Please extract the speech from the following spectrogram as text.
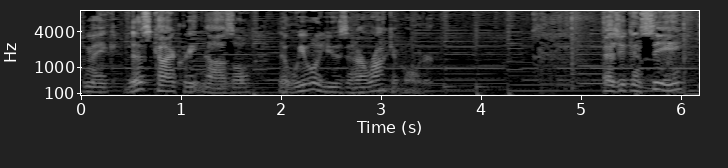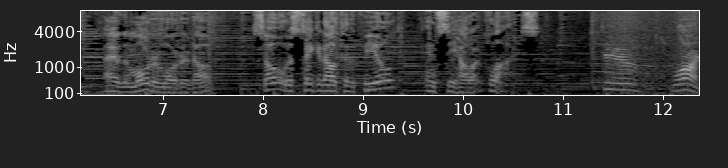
to make this concrete nozzle that we will use in our rocket motor. As you can see, I have the motor loaded up, so let's take it out to the field and see how it flies. Two, one.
